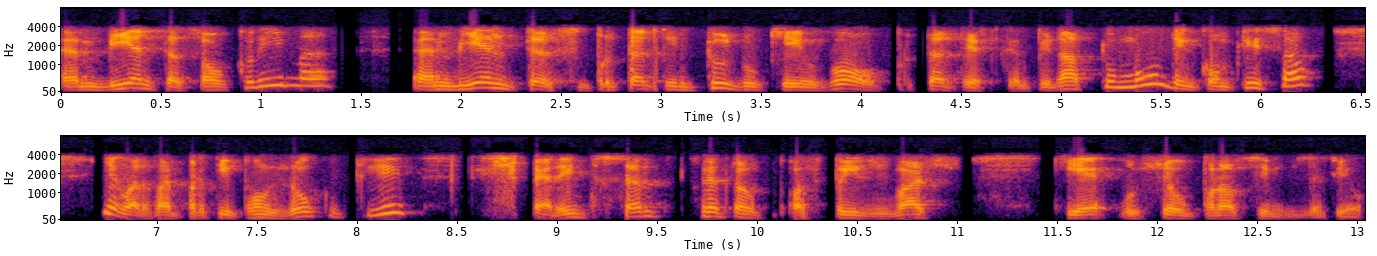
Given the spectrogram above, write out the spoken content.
ambienta-se ao clima, ambienta-se, portanto, em tudo o que envolve, portanto, este campeonato do mundo, em competição, e agora vai partir para um jogo que se espera interessante frente aos Países Baixos, que é o seu próximo desafio.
